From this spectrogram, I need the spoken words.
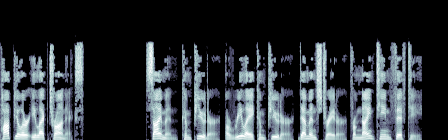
Popular Electronics. Simon computer, a relay computer demonstrator from 1950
